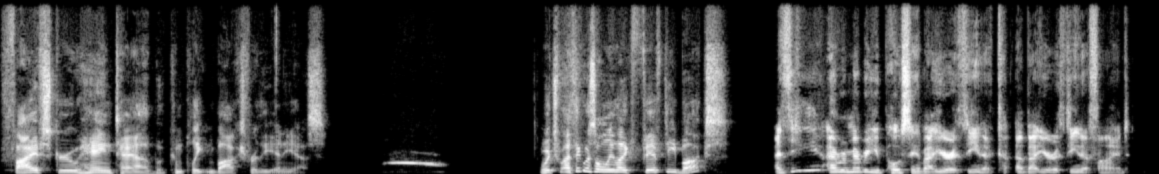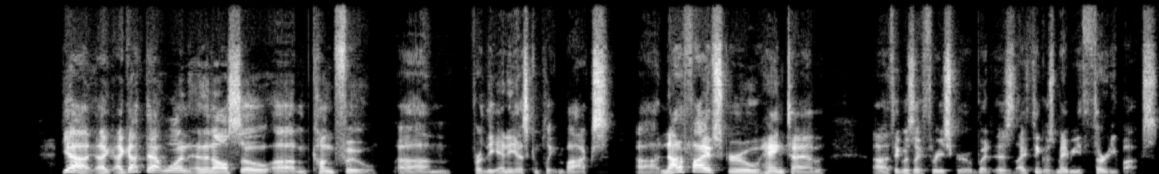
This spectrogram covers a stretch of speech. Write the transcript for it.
five screw hang tab complete in box for the NES which I think was only like 50 bucks. I think I remember you posting about your Athena about your Athena find. Yeah, I, I got that one, and then also um, Kung Fu um, for the NES complete in box. Uh, not a five screw hang tab, Uh, I think it was like three screw, but was, I think it was maybe 30 bucks.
